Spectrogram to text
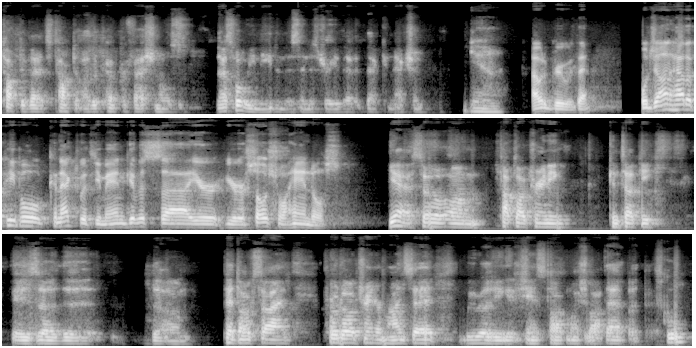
talk to vets, talk to other pet professionals. That's what we need in this industry. That that connection. Yeah. I would agree with that. Well, John, how do people connect with you, man? Give us uh, your your social handles. Yeah, so um, Top Dog Training, Kentucky is uh, the the um, pet dog side. Pro Dog Trainer Mindset. We really didn't get a chance to talk much about that, but that's cool.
